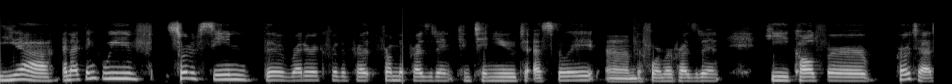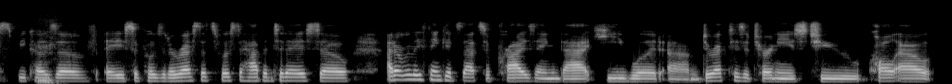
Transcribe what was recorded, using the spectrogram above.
Yeah, and I think we've sort of seen the rhetoric for the pre- from the president continue to escalate. Um, the former president, he called for protests because of a supposed arrest that's supposed to happen today. So I don't really think it's that surprising that he would um, direct his attorneys to call out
